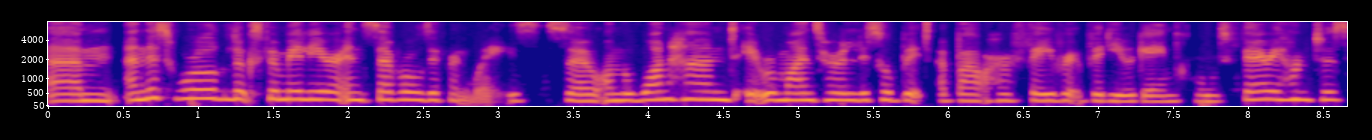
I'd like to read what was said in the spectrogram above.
Um, and this world looks familiar in several different ways. So, on the one hand, it reminds her a little bit about her favorite video game called Fairy Hunters,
